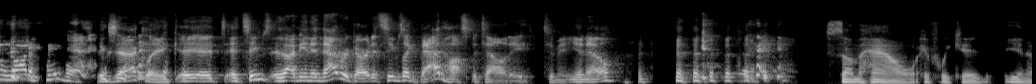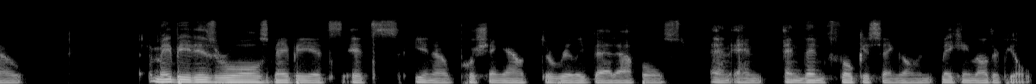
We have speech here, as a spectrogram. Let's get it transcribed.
a lot of tables. exactly. it, it seems. I mean, in that regard, it seems like bad hospitality to me. You know. somehow if we could you know maybe it is rules maybe it's it's you know pushing out the really bad apples and and and then focusing on making the other people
